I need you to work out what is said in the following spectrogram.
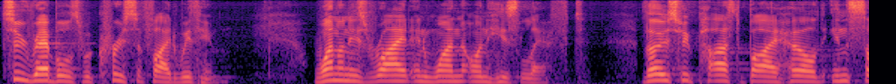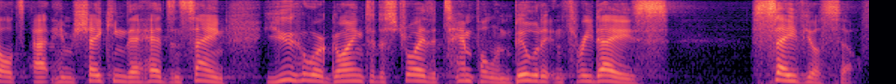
Two rebels were crucified with him, one on his right and one on his left. Those who passed by hurled insults at him, shaking their heads and saying, You who are going to destroy the temple and build it in three days, save yourself.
